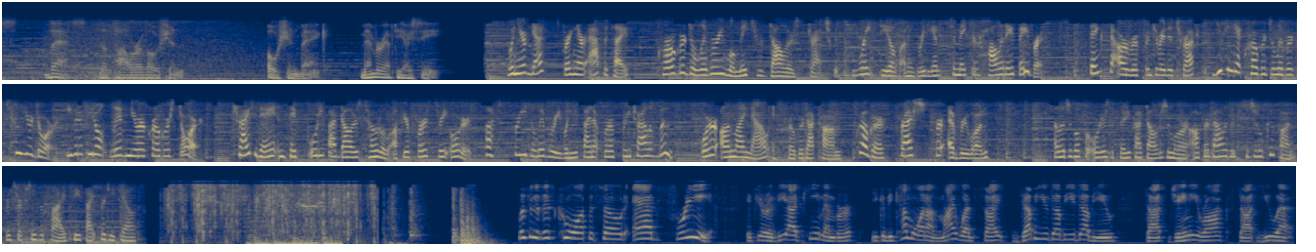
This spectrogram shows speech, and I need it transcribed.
That's the power of Ocean. Ocean Bank. Member FDIC. When your guests bring their appetite, Kroger Delivery will make your dollars stretch with great deals on ingredients to make your holiday favorites. Thanks to our refrigerated trucks, you can get Kroger delivered to your door, even if you don't live near a Kroger store. Try today and save $45 total off your first three orders, plus free delivery when you sign up for a free trial of Boost. Order online now at Kroger.com. Kroger, fresh for everyone. Eligible for orders of $35 or more. Offer valid with digital coupon. Restrictions apply. See site for details. Cool episode ad free. If you're a VIP member, you can become one on my website, www.jamieroxx.us.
